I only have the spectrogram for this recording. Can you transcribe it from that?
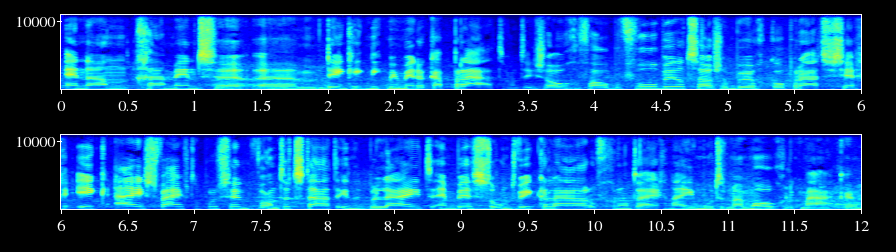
En dan gaan mensen, um, denk ik, niet meer met elkaar praten. Want in zo'n geval bijvoorbeeld zou zo'n burgercoöperatie zeggen: Ik eis 50%, want het staat in het beleid. En beste ontwikkelaar of grondeigenaar, je moet het maar mogelijk maken.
